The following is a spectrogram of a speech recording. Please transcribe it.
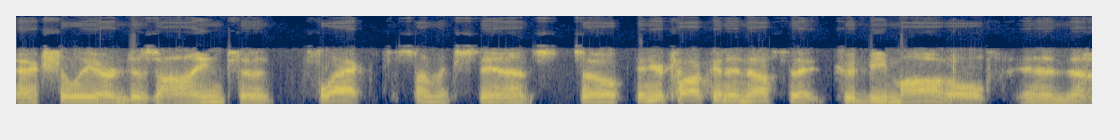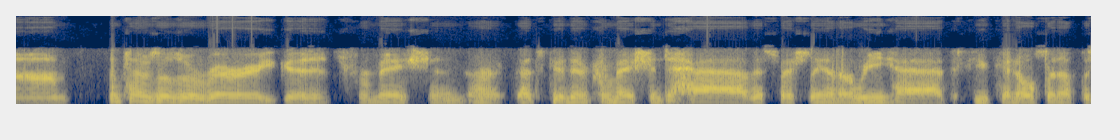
actually are designed to flex to some extent. So then you're talking enough that could be modeled, and um, sometimes those are very good information. Uh, that's good information to have, especially in a rehab. If you can open up a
